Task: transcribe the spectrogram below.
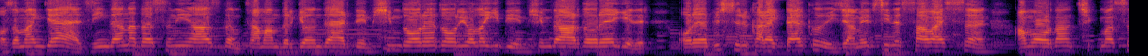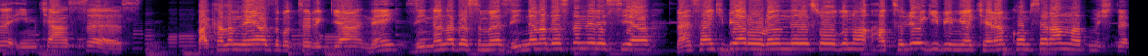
O zaman gel. Zindan adasını yazdım. Tamamdır gönderdim. Şimdi oraya doğru yola gideyim. Şimdi Arda oraya gelir. Oraya bir sürü karakter koyacağım. Hepsiyle savaşsın. Ama oradan çıkması imkansız. Bakalım ne yazdı bu tırık ya? Ne? Zindan adası mı? Zindan adası da neresi ya? Ben sanki bir ara oranın neresi olduğunu ha- hatırlıyor gibiyim ya. Kerem komiser anlatmıştı.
